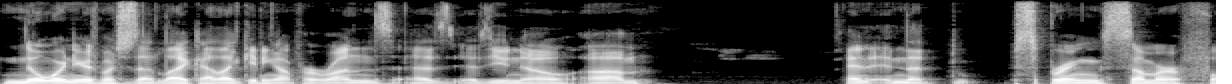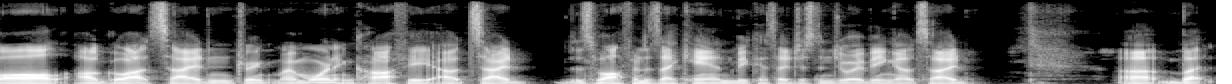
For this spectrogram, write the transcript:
nowhere near as much as I'd like. I like getting out for runs, as as you know. Um, and in the spring, summer, fall, I'll go outside and drink my morning coffee outside as often as I can because I just enjoy being outside. Uh, but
